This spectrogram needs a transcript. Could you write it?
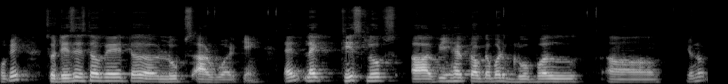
okay? So this is the way the loops are working. And like these loops uh, we have talked about global uh, you know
